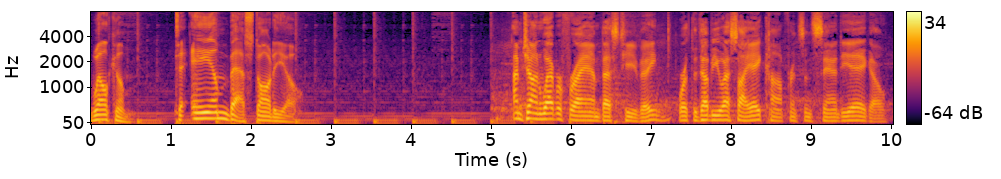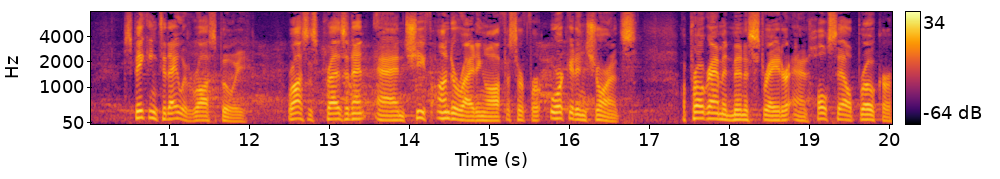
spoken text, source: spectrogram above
Welcome to AM Best Audio. I'm John Weber for AM Best TV. We're at the WSIA conference in San Diego. Speaking today with Ross Bowie. Ross is president and chief underwriting officer for Orchid Insurance, a program administrator and wholesale broker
